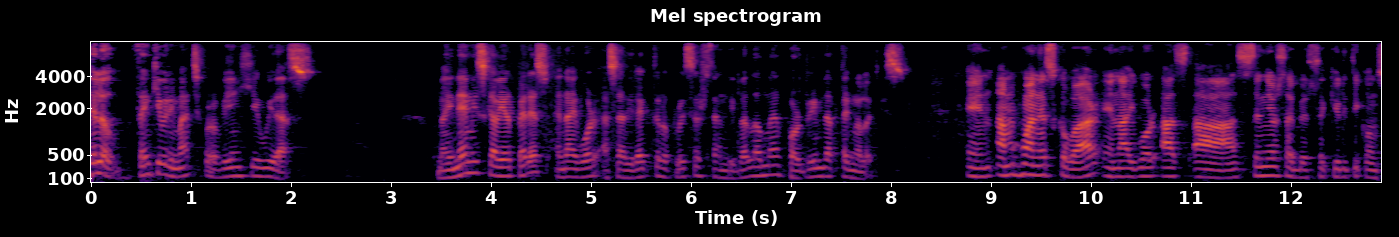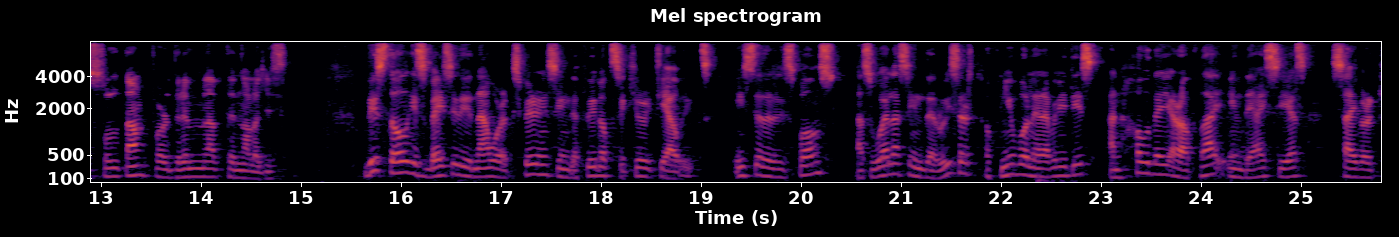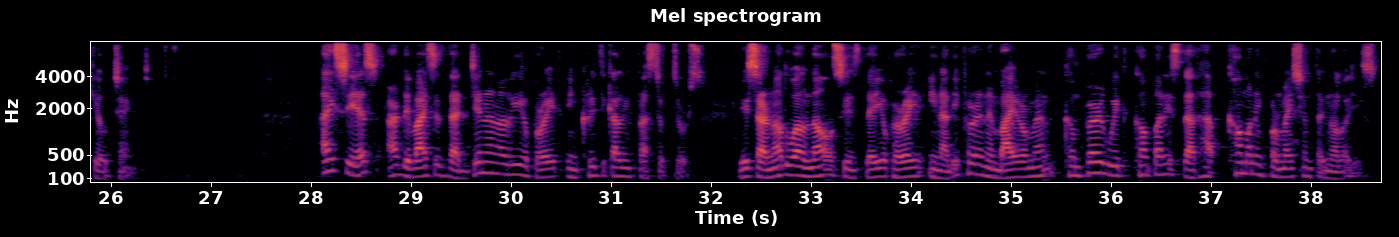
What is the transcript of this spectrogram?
Hello, thank you very much for being here with us. My name is Javier Perez and I work as a Director of Research and Development for DreamLab Technologies. And I'm Juan Escobar and I work as a Senior Cybersecurity Consultant for DreamLab Technologies. This talk is based in our experience in the field of security audits, incident response, as well as in the research of new vulnerabilities and how they are applied in the ICS cyber kill chain. ICS are devices that generally operate in critical infrastructures. These are not well known since they operate in a different environment compared with companies that have common information technologies.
